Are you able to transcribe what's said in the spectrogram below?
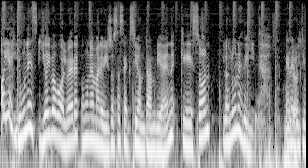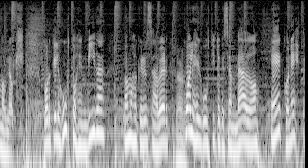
hoy es lunes y hoy va a volver una maravillosa sección también, que son los lunes de guita, en el último bloque. Porque los gustos en vida, vamos a querer saber Claro. cuál es el gustito que se han dado ¿eh? con esta.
